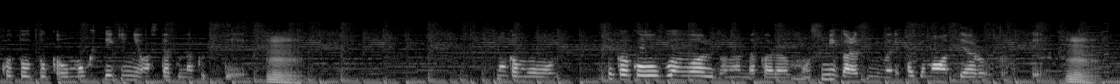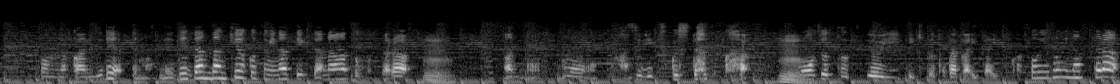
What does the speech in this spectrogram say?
こととかを目的にはしたくなくって、うんなんかもう、せっかくオープンワールドなんだから、もう隅から隅まで駆け回ってやろうと思って、うんそんな感じでやってますね。で、だんだん窮屈になってきたなと思ったら、うんあの、もう走り尽くしたとか、うんもうちょっと強い敵と戦いたいとか、そういう風になったら、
